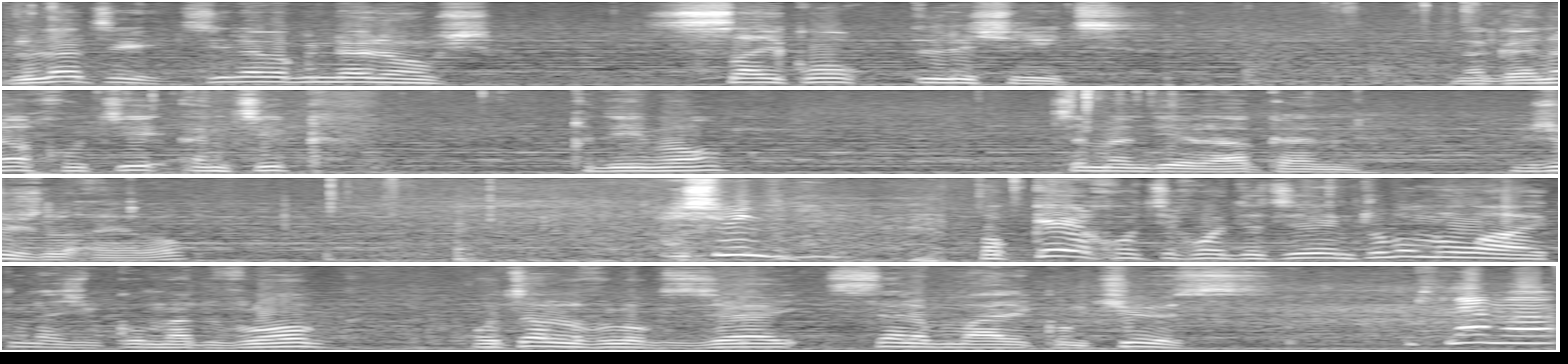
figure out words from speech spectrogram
بلاتي سينا ما قلنا لهمش. السايكو اللي شريت. ما كان خوتي أنتيك قديمة الثمن ديالها كان جوج الأيرو. عشرين درهم. OK خوتي خواتاتي نطلبوا من الله يكون عجبكم هذا ال vlog وتا ال vlog الجاي. السلام عليكم Tschüss. سلامة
